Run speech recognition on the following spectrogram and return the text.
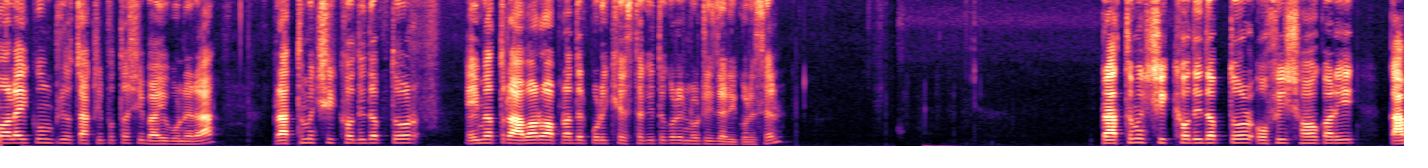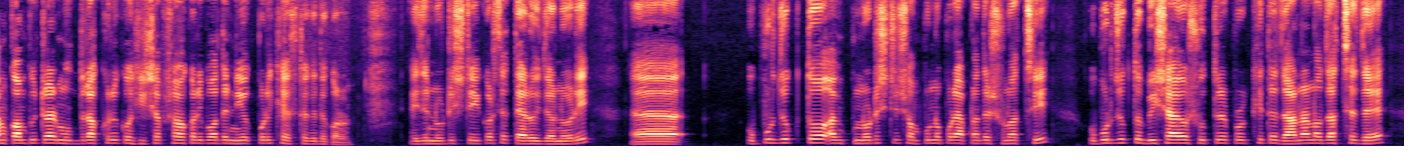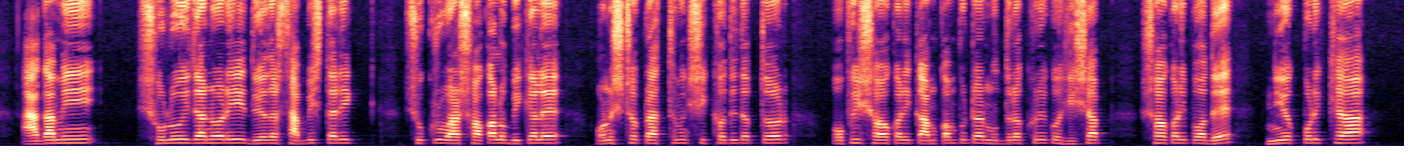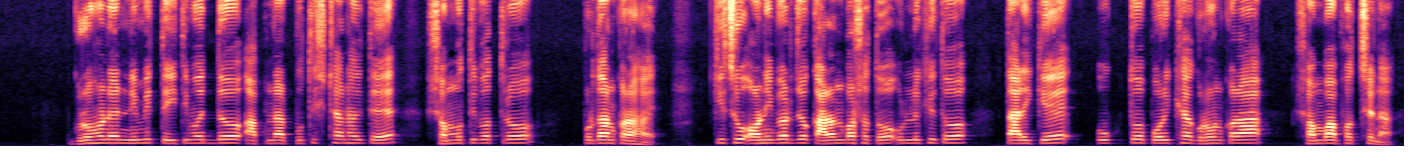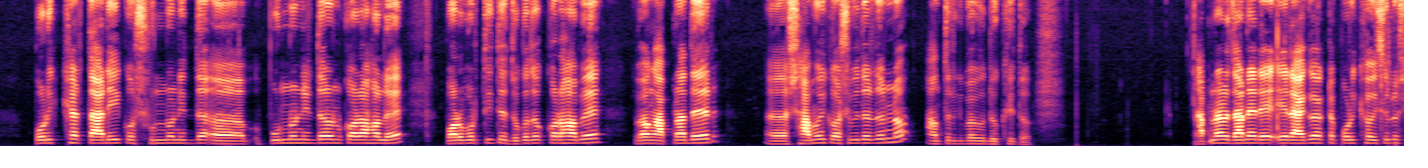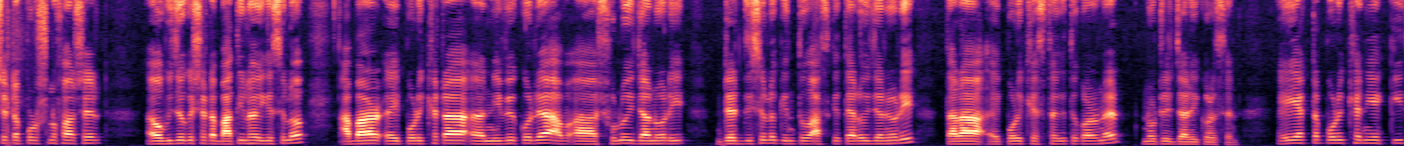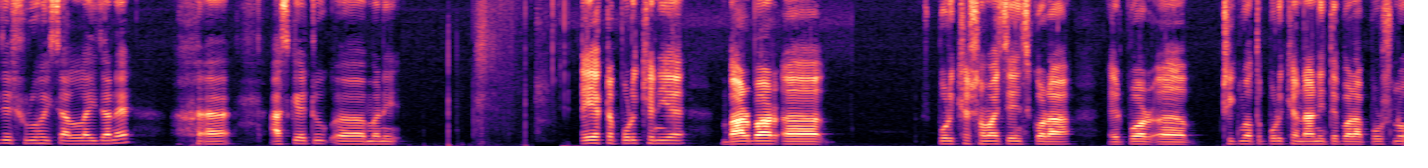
আসসালামু আলাইকুম প্রিয় চাকরি প্রত্যাশী ভাই বোনেরা। প্রাথমিক শিক্ষা অধিদপ্তর এইমাত্র আবারও আপনাদের পরীক্ষা স্থগিত করে নোটিশ জারি করেছেন। প্রাথমিক শিক্ষা অধিদপ্তর অফিস সহকারী কাম কম্পিউটার, মুদ্রাক্ষরিক ও হিসাব সহকারী পদে নিয়োগ পরীক্ষা স্থগিতকরণ এই যে নোটিশটি করছে তেরোই জানুয়ারি উপযুক্ত আমি নোটিশটি সম্পূর্ণ পরে আপনাদের শোনাচ্ছি। উপযুক্ত বিষয় ও সূত্রের প্রেক্ষিতে জানানো যাচ্ছে যে, আগামী ষোলোই জানুয়ারি দুই হাজার ছাব্বিশ তারিখ, শুক্রবার সকাল ও বিকালে অনুষ্ঠিত প্রাথমিক শিক্ষা অধিদপ্তর অফিস সহকারী কাম কম্পিউটার, মুদ্রাক্ষরিক ও হিসাব সহকারী পদে নিয়োগ পরীক্ষা গ্রহণের নিমিত্তে ইতিমধ্যে আপনার প্রতিষ্ঠান হইতে সম্মতিপত্র প্রদান করা হয়। কিছু অনিবার্য কারণবশত উল্লিখিত তারিখে উক্ত পরীক্ষা গ্রহণ করা সম্ভব হচ্ছে না। পরীক্ষার তারিখ ও শূন্য পূর্ণ নির্ধারণ করা হলে পরবর্তীতে যোগাযোগ করা হবে এবং আপনাদের সাময়িক অসুবিধার জন্য আন্তরিকভাবে দুঃখিত। আপনারা জানেন এর আগেও একটা পরীক্ষা হয়েছিল, সেটা প্রশ্ন ফাঁসের অভিযোগে সেটা বাতিল হয়ে গেছিল। আবার এই পরীক্ষাটা নিবে করে ষোলোই জানুয়ারি ডেট দিছিল, কিন্তু আজকে তেরোই জানুয়ারি তারা এই পরীক্ষা স্থগিতকরণের নোটিশ জারি করেছেন। এই একটা পরীক্ষা নিয়ে কী যে শুরু হয়েছে, আল্লাহই জানে। আজকে একটু মানে এই একটা পরীক্ষা নিয়ে বারবার পরীক্ষার সময় চেঞ্জ করা, এরপর ঠিকমতো পরীক্ষা না নিতে পারা, প্রশ্ন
